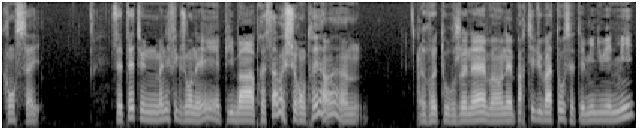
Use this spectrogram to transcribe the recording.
conseils. C'était une magnifique journée. Et puis bah, après ça bah, je suis rentré hein, euh, retour Genève on est parti du bateau c'était minuit et demi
